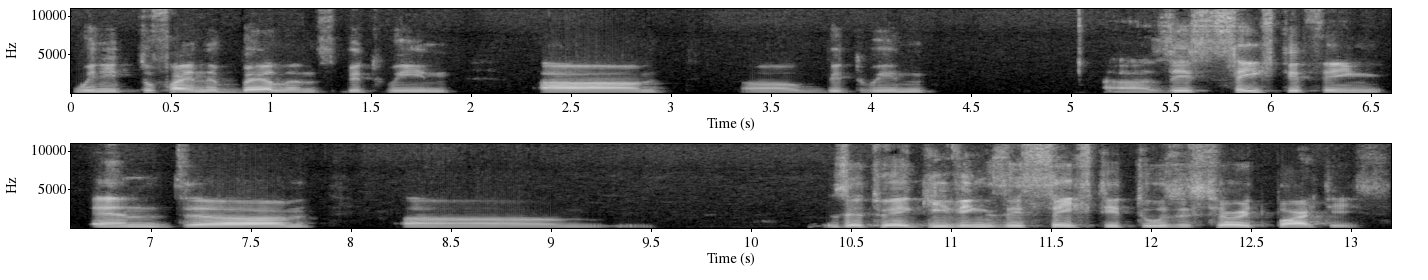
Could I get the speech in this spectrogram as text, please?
we need to find a balance between um, uh, between uh, this safety thing and um, um, that we are giving this safety to the third parties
